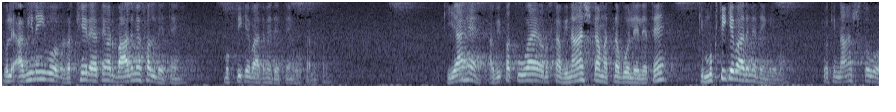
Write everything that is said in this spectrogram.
बोले, अभी नहीं, वो रखे रहते हैं और बाद में फल देते हैं। मुक्ति के बाद में देते हैं वो कल फल। किया है अभिपक्व हुआ है और उसका विनाश का मतलब वो ले लेते हैं कि मुक्ति के बाद में देंगे वो। क्योंकि नाश तो वो,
